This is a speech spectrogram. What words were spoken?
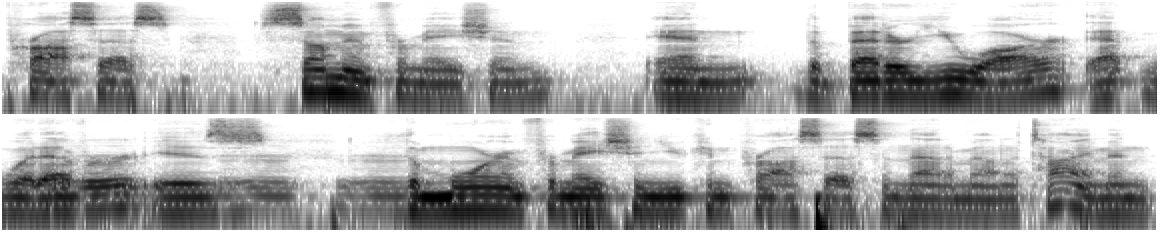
process some information. And the better you are at whatever is mhm, mhm. the more information you can process in that amount of time. And,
